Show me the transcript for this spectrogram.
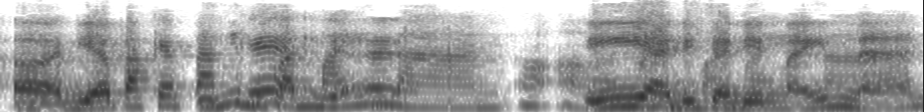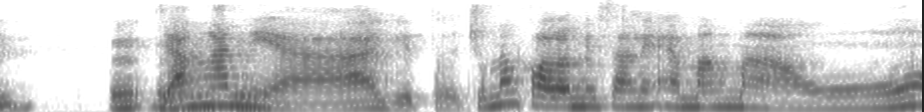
eh, dia pakai pakai ini bukan mainan. Uh-uh, iya ini bukan dijadiin mainan Mm-mm. Jangan ya gitu. Cuma kalau misalnya emang mau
